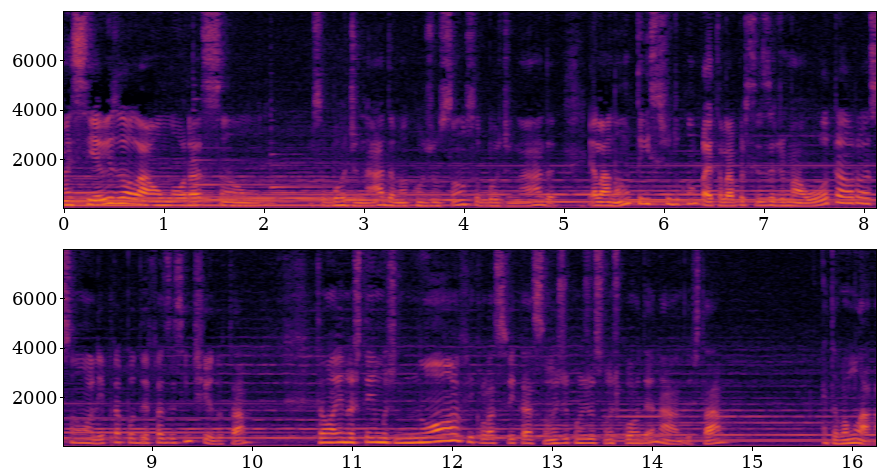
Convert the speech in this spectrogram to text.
Mas se eu isolar uma oração subordinada, uma conjunção subordinada, ela não tem sentido completo, ela precisa de uma outra oração ali para poder fazer sentido, tá? Então aí nós temos nove classificações de conjunções coordenadas, tá? Então vamos lá.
